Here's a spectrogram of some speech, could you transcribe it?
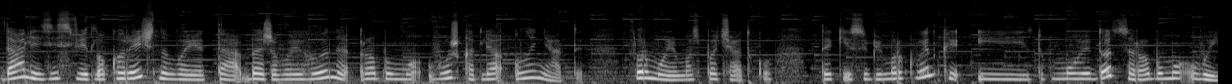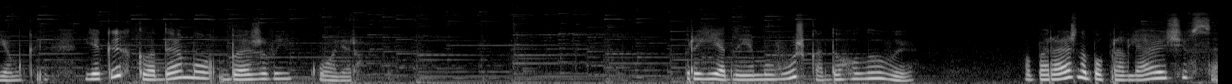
Далі зі світло-коричневої та бежевої глини робимо вушка для оленяти. Формуємо спочатку такі собі морквинки і з допомогою доца робимо виямки, в яких кладемо бежевий колір. Приєднуємо вушка до голови, обережно поправляючи все.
